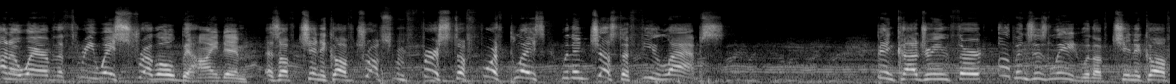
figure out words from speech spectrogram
unaware of the three-way struggle behind him, as Ovchinnikov drops from first to fourth place within just a few laps. Bin Kadri in third opens his lead with Ovchinnikov,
